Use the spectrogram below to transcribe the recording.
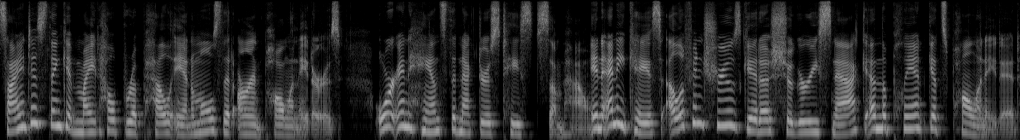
Scientists think it might help repel animals that aren't pollinators, or enhance the nectar's taste somehow. In any case, elephant shrews get a sugary snack and the plant gets pollinated.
